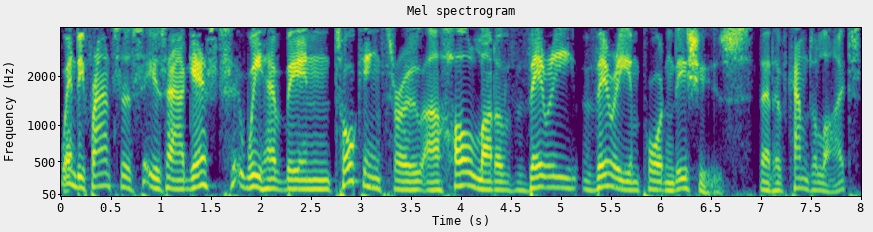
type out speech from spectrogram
Wendy Francis is our guest. We have been talking through a whole lot of very, very important issues that have come to light.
